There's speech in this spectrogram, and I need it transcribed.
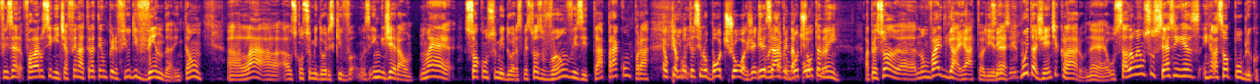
fizeram, falaram o seguinte: a Fenatran tem um perfil de venda. Então, lá, os consumidores que vão, em geral, não é só consumidor, as pessoas vão visitar para comprar. É o que e, acontece no Boat Show, a gente Exato, o Boat Show pouco, também. Né? A pessoa uh, não vai de gaiato ali, sim, né? Sim. Muita gente, claro, né? O salão é um sucesso em, em relação ao público,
